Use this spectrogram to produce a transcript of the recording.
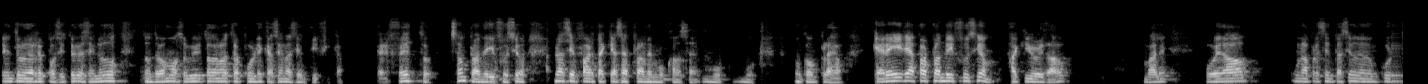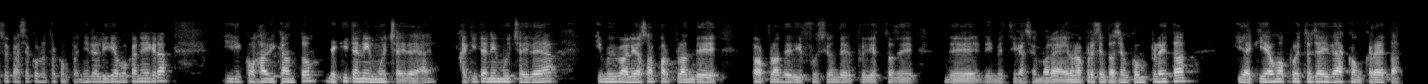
dentro de repositorios de nodos donde vamos a subir todas nuestras publicaciones científicas. Perfecto, son plan de difusión. No hace falta que haces planes muy, muy, complejos. ¿Queréis ideas para el plan de difusión? Aquí os he dado, ¿vale? Os he dado una presentación de un curso que hace con nuestra compañera Lidia Bocanegra y con Javi Cantón. Y aquí tenéis muchas ideas, ¿eh? Aquí tenéis muchas ideas y muy valiosas para el plan de, para el plan de difusión del proyecto de, investigación. ¿vale? Hay una presentación completa y aquí hemos puesto ya ideas concretas.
